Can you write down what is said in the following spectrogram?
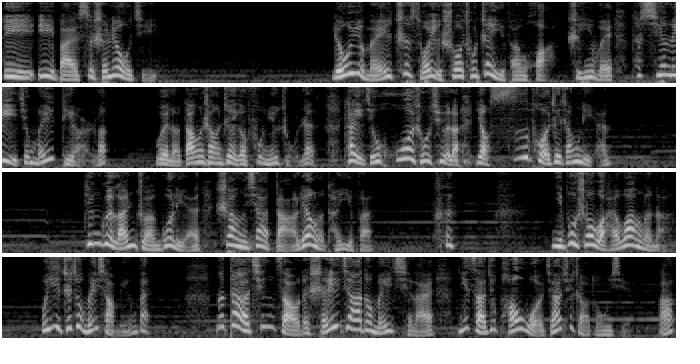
第一百四十六集，刘玉梅之所以说出这一番话，是因为她心里已经没底儿了。为了当上这个妇女主任，她已经豁出去了，要撕破这张脸。丁桂兰转过脸，上下打量了他一番，哼，你不说我还忘了呢。我一直就没想明白，那大清早的谁家都没起来，你咋就跑我家去找东西啊？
